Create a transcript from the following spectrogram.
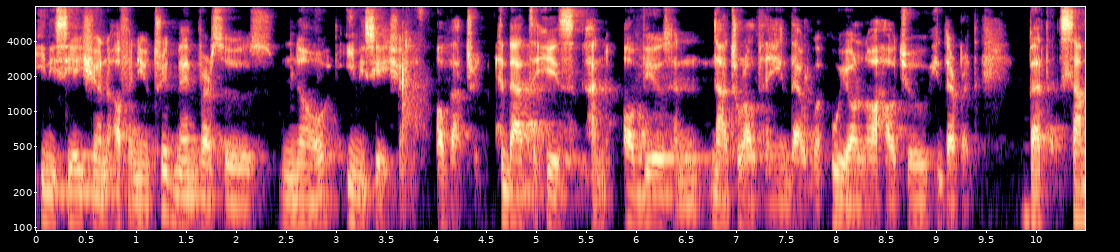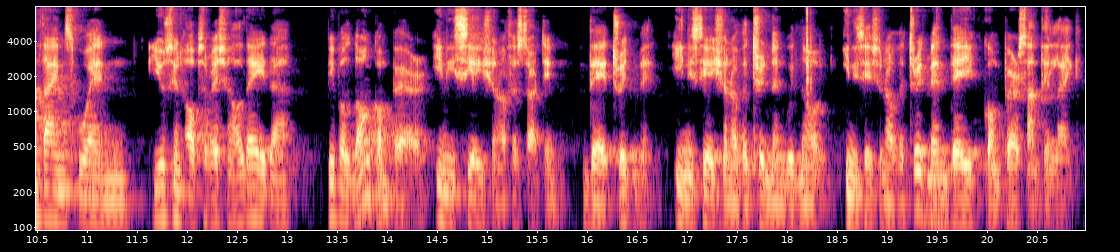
initiation of a new treatment versus no initiation of that treatment. And that is an obvious and natural thing that we all know how to interpret. But sometimes when using observational data, people don't compare initiation of starting the treatment, initiation of a treatment with no initiation of the treatment. They compare something like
